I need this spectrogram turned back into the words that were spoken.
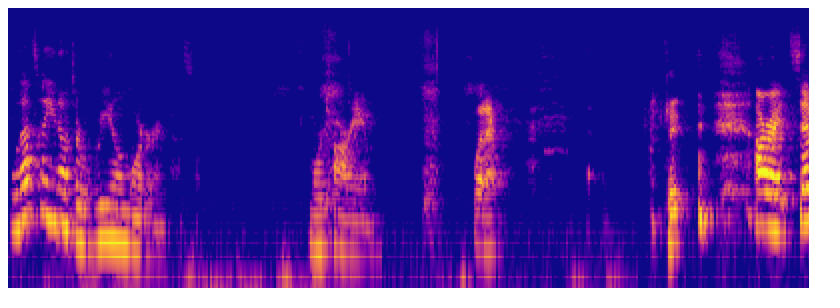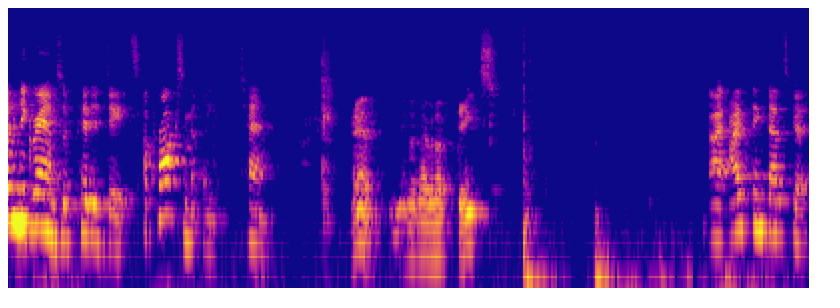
Well, that's how you know it's a real mortar and pestle. Mortarium. Whatever. Okay. All right, 70 grams of pitted dates, approximately 10. Man, we may not have enough dates. I, I think that's good.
